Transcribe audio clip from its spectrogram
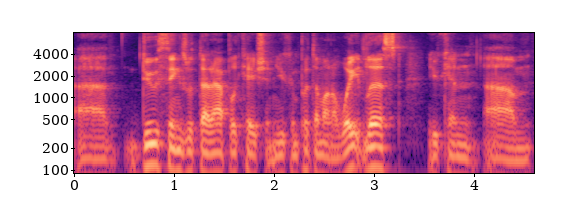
uh, do things with that application. You can put them on a wait list. You can um,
